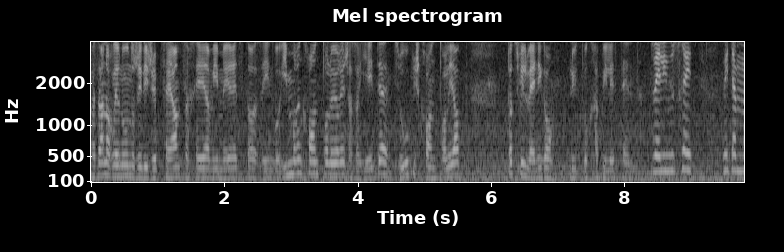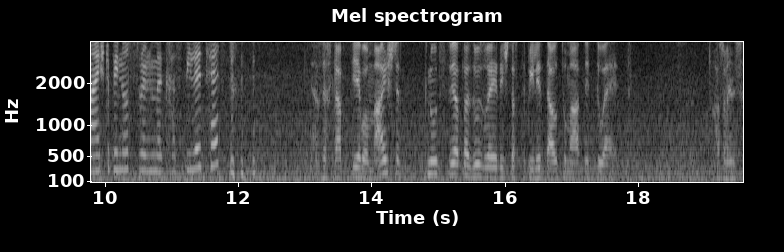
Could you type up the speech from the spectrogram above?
was auch noch ein, Unterschied ist, ob Fernverkehr, wie wir jetzt hier sind, wo immer ein Kontrolleur ist, also jeder Zug ist kontrolliert, da viel weniger Leute, die kein Billett haben. Welche Ausrede wird am meisten benutzt, wenn man kein Billett hat? Also ich glaube, die, die am meisten genutzt wird als Ausrede, ist, dass der Billetautomat nicht tun hat. Also wenn sie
